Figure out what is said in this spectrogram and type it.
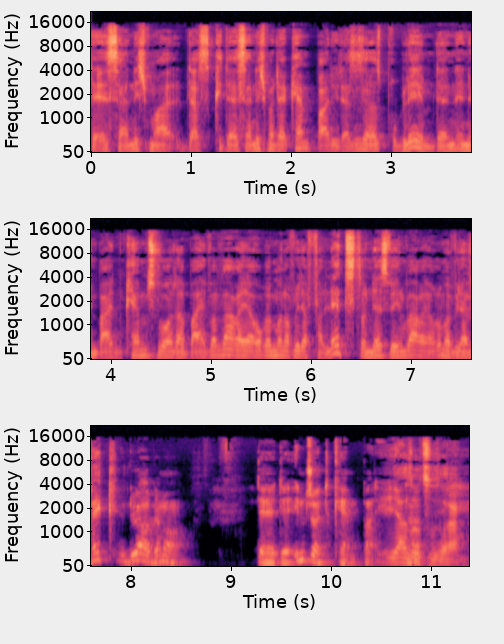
der ist ja nicht mal, das, der ist ja nicht mal der Camp Buddy, das ist ja das Problem. Denn in den beiden Camps, wo er dabei war, war er ja auch immer noch wieder verletzt und deswegen war er ja auch immer wieder weg. Ja, genau der, der Injured Camp Buddy. Ja, ne? sozusagen.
